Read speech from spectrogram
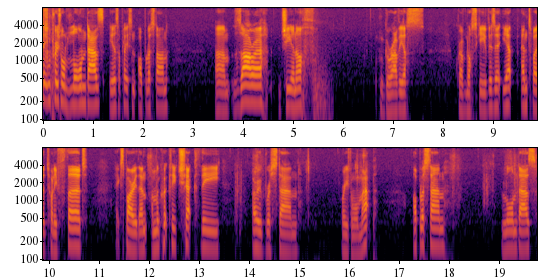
I'm pretty sure Lorndaz is a place in Obristan. Um, Zara, Gianov, Gravius, Gravnovsky visit. Yep, enter by the 23rd. Expiry then. I'm going to quickly check the Obristan regional map. Obristan, Lorndaz.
